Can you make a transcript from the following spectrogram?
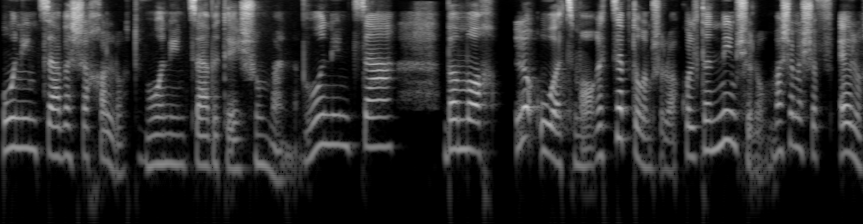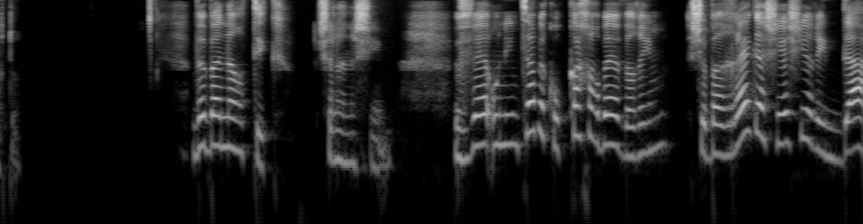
הוא נמצא בשחלות, והוא נמצא בתאי שומן, והוא נמצא במוח, לא הוא עצמו, הרצפטורים שלו, הקולטנים שלו, מה שמשפעל אותו. ובנרתיק של אנשים. והוא נמצא בכל כך הרבה איברים, שברגע שיש ירידה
